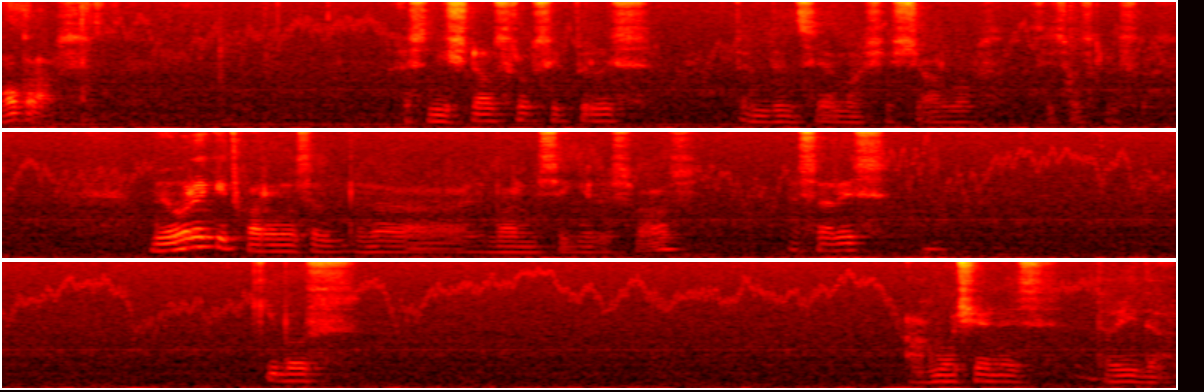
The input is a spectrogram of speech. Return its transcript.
მოკლავს. ეს ნიშნავს, რომ სიკვდილის ტენდენცია მასში შარლობს სიცოცხლესაც. მეორე კითხვა რომელსაც ბარნის იგელის ვას ეს არის კიბოს აღმოჩენის დრიდან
